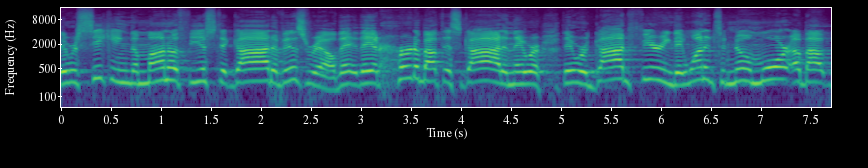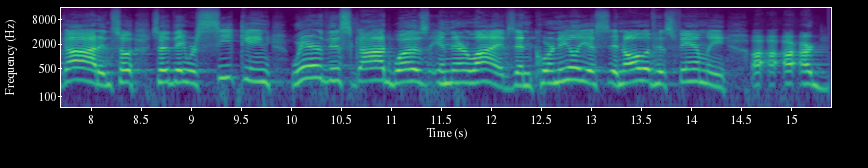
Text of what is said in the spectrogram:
they were seeking the monotheistic God of Israel. They, they had heard about this God and they were, they were God fearing. They wanted to know more about God. And so, so they were seeking where this God was in their lives. And Cornelius and all of his family are, are,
